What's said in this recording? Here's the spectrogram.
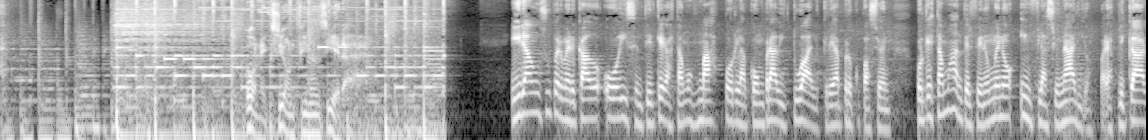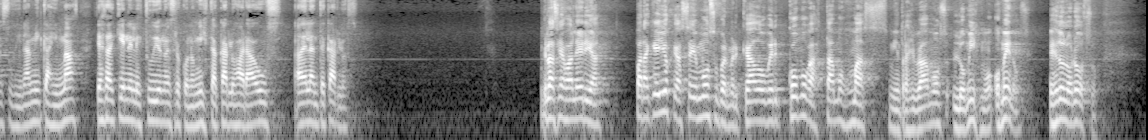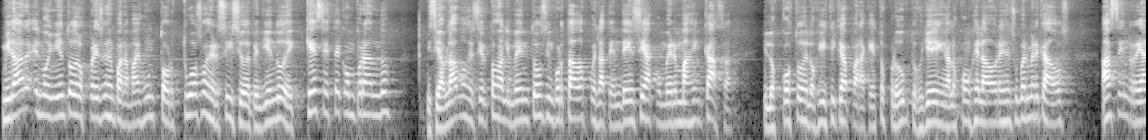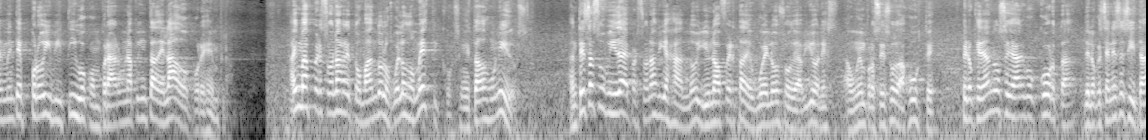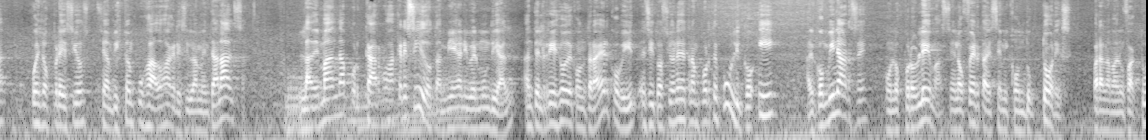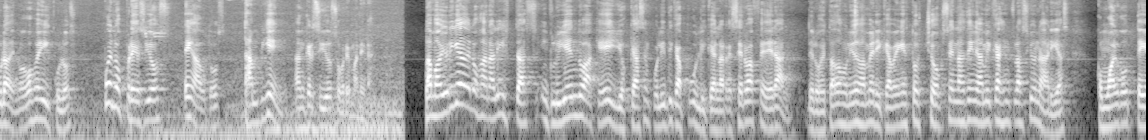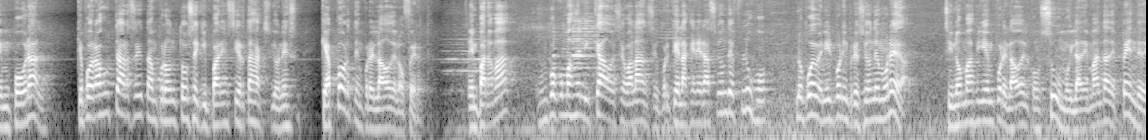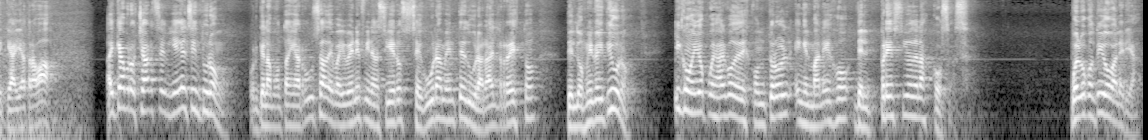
Conexión financiera. Ir a un supermercado hoy y sentir que gastamos más por la compra habitual crea preocupación porque estamos ante el fenómeno inflacionario. Para explicar sus dinámicas y más, ya está aquí en el estudio nuestro economista Carlos Araúz. Adelante, Carlos. Gracias, Valeria. Para aquellos que hacemos supermercado, ver cómo gastamos más mientras llevamos lo mismo o menos es doloroso. Mirar el movimiento de los precios en Panamá es un tortuoso ejercicio dependiendo de qué se esté comprando. Y si hablamos de ciertos alimentos importados, pues la tendencia a comer más en casa y los costos de logística para que estos productos lleguen a los congeladores en supermercados hacen realmente prohibitivo comprar una pinta de helado, por ejemplo. Hay más personas retomando los vuelos domésticos en Estados Unidos. Ante esa subida de personas viajando y una oferta de vuelos o de aviones aún en proceso de ajuste, pero quedándose algo corta de lo que se necesita, pues los precios se han visto empujados agresivamente al alza. La demanda por carros ha crecido también a nivel mundial ante el riesgo de contraer COVID en situaciones de transporte público y al combinarse con los problemas en la oferta de semiconductores para la manufactura de nuevos vehículos, pues los precios en autos también han crecido sobremanera. La mayoría de los analistas, incluyendo aquellos que hacen política pública en la Reserva Federal de los Estados Unidos de América, ven estos shocks en las dinámicas inflacionarias como algo temporal, que podrá ajustarse tan pronto se equiparen ciertas acciones que aporten por el lado de la oferta. En Panamá, un poco más delicado ese balance, porque la generación de flujo no puede venir por impresión de moneda, sino más bien por el lado del consumo y la demanda depende de que haya trabajo. Hay que abrocharse bien el cinturón, porque la montaña rusa de vaivenes financieros seguramente durará el resto del 2021. Y con ello pues algo de descontrol en el manejo del precio de las cosas. Vuelvo contigo, Valeria.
